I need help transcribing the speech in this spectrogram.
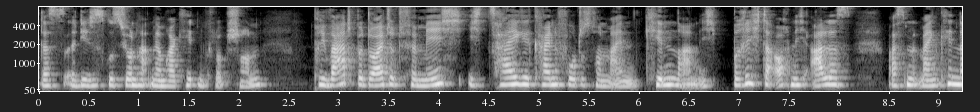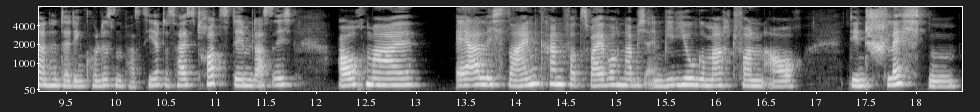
dass äh, die Diskussion hatten wir im Raketenclub schon. Privat bedeutet für mich, ich zeige keine Fotos von meinen Kindern. Ich berichte auch nicht alles, was mit meinen Kindern hinter den Kulissen passiert. Das heißt trotzdem, dass ich auch mal ehrlich sein kann. Vor zwei Wochen habe ich ein Video gemacht von auch den schlechten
